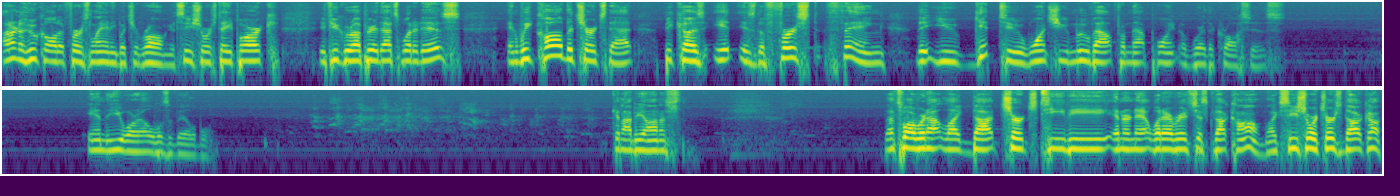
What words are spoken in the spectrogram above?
I don't know who called it First Landing, but you're wrong. It's Seashore State Park. If you grew up here, that's what it is. And we called the church that because it is the first thing that you get to once you move out from that point of where the cross is. And the URL was available. Can I be honest? That's why we're not like dot church TV, internet, whatever. It's just dot com, like seashorechurch.com.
